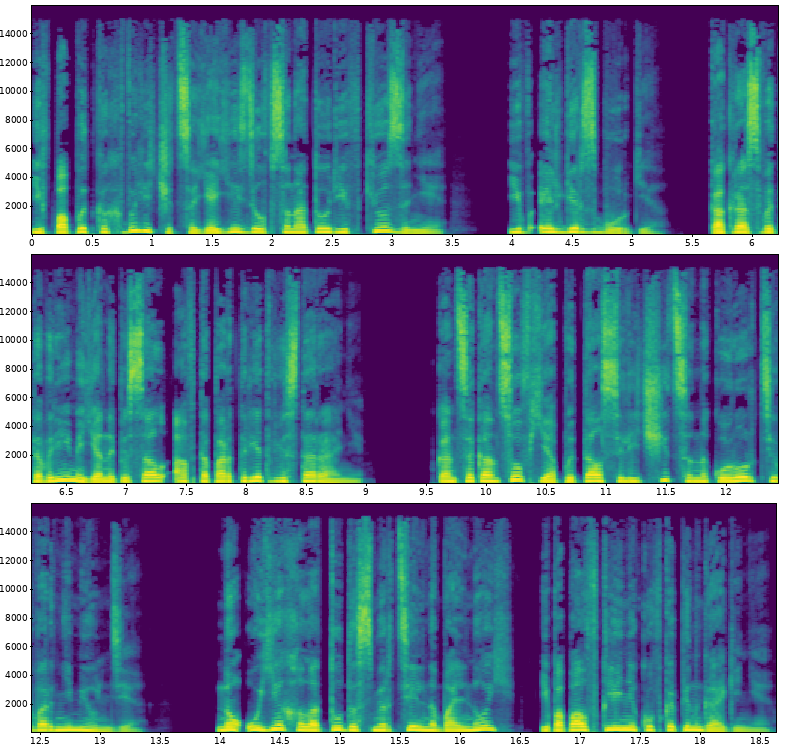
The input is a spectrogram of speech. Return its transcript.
и в попытках вылечиться я ездил в санатории в Кёзене и в Эльгерсбурге. Как раз в это время я написал автопортрет в ресторане. В конце концов, я пытался лечиться на курорте в Арнемюнде, но уехал оттуда смертельно больной и попал в клинику в Копенгагене.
